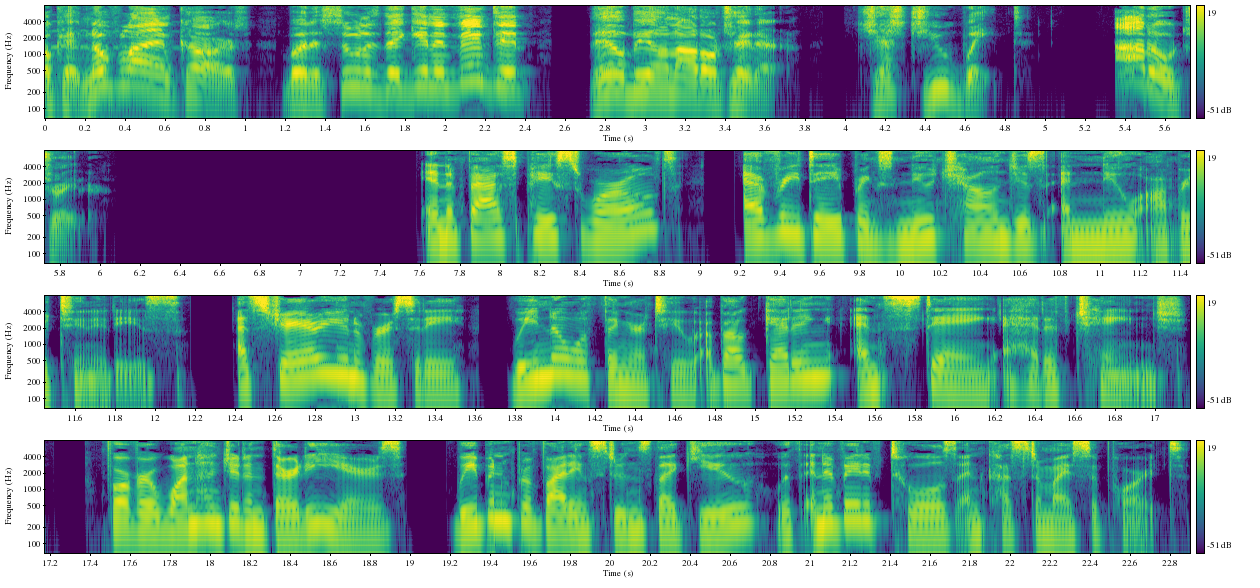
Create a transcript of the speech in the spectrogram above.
Okay, no flying cars, but as soon as they get invented, they'll be on AutoTrader. Just you wait. AutoTrader. In a fast paced world, every day brings new challenges and new opportunities. At Strayer University, we know a thing or two about getting and staying ahead of change. For over 130 years, We've been providing students like you with innovative tools and customized support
